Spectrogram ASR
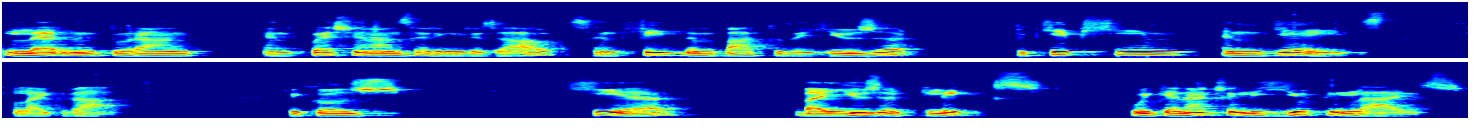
learning to rank and question answering results and feed them back to the user to keep him engaged like that. Because here, by user clicks, we can actually utilize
